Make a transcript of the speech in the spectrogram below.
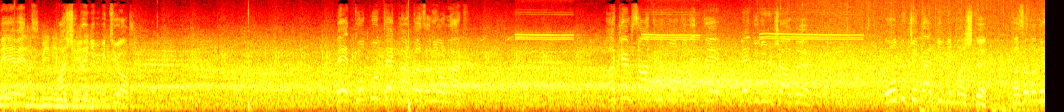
Ve evet, başladığı gibi bitiyor. Ve topu tekrar kazanıyorlar. Hakem saatini çaldı. Oldukça gergin bir maçtı. Kazananı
